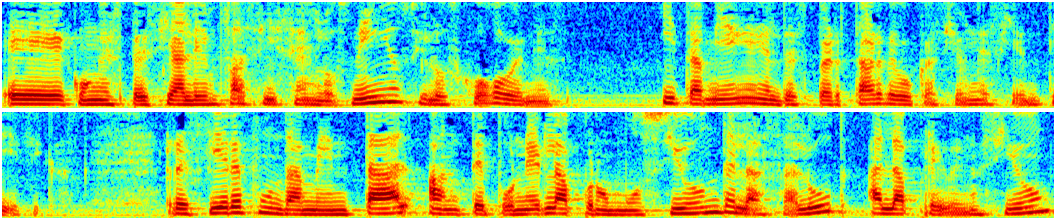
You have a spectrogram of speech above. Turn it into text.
eh, con especial énfasis en los niños y los jóvenes, y también en el despertar de vocaciones científicas. Refiere fundamental anteponer la promoción de la salud a la prevención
